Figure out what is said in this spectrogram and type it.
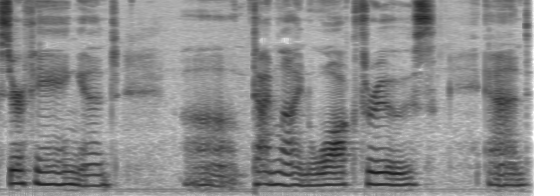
surfing and uh, timeline walkthroughs and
